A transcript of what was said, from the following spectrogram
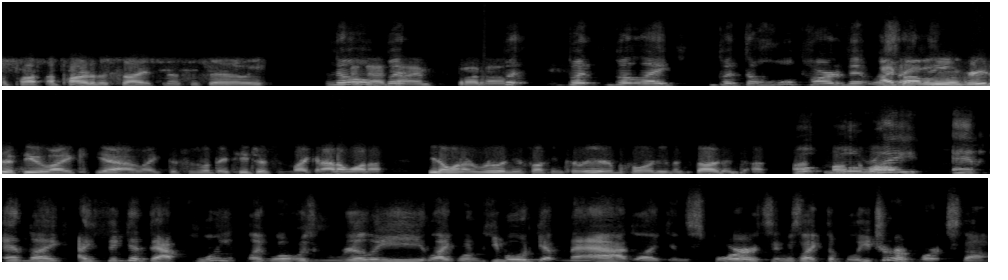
a part a part of the site necessarily no, at that but, time. But um, but but but like but the whole part of it was I probably I think, agreed with you. Like, yeah, like this is what they teach us. Like, and I don't want to. You don't want to ruin your fucking career before it even started. Uh, well, well right. And and like I think at that point, like what was really like when people would get mad, like in sports, it was like the Bleacher Report stuff.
